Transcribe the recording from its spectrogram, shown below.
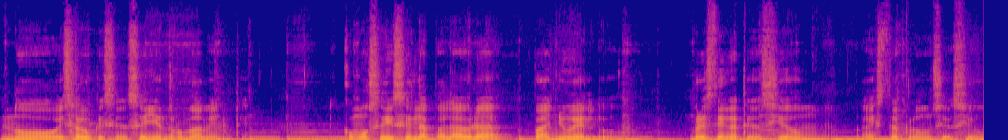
no es algo que se enseña normalmente. ¿Cómo se dice la palabra pañuelo? Presten atención a esta pronunciación.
